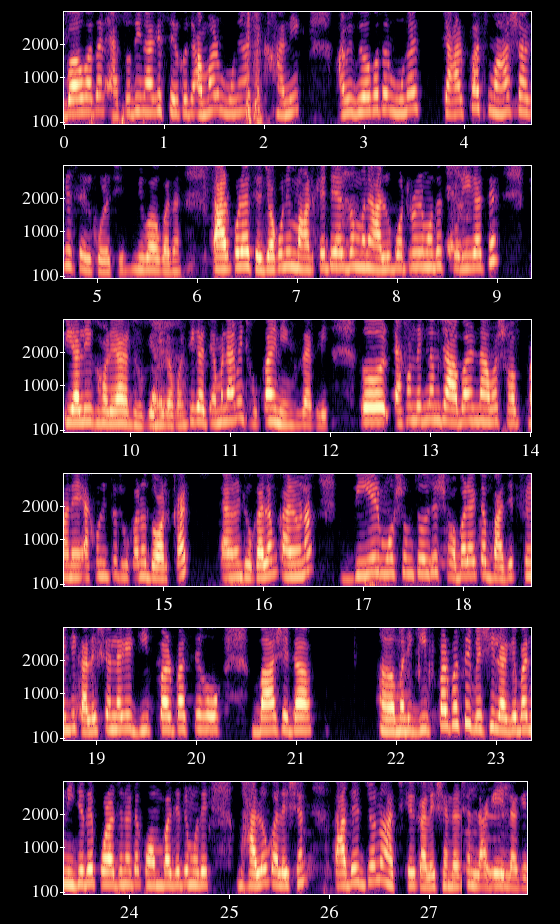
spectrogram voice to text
বিবাহ কাতান এতদিন আগে সেল করেছে। আমার মনে আছে খানিক, আমি বিবাহ কাতান মনে হয় চার পাঁচ মাস আগে সেল করেছি বিবাহ কাতান তারপরে আছে, যখনই মার্কেটে একদম মানে আলু পটলের মতো ছড়িয়ে গেছে, পিয়ালি ঘরে আর ঢোকেনি তখন, ঠিক আছে? মানে আমি ঢোকাইনি এক্স্যাক্টলি তো এখন দেখলাম যে আবার না, আবার সব মানে এখন একটু ঢোকানো দরকার। আমি ঢোকালাম। কেননা বিয়ের মৌসুম চলছে, সবার একটা বাজেট ফ্রেন্ডলি কালেকশন লাগে গিফট পারপাসে হোক বা সেটা মানে গিফট পারপাসে বেশি লাগে বা নিজেদের পড়ার জন্য একটা কম বাজেটের মধ্যে ভালো কালেকশন তাদের জন্য আজকের কালেকশনটা লাগেই লাগে।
